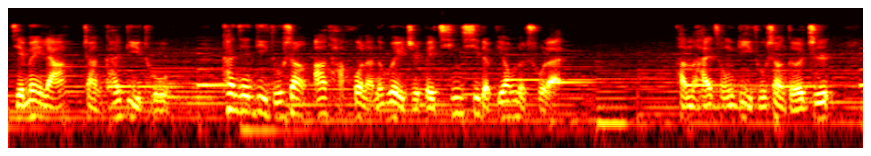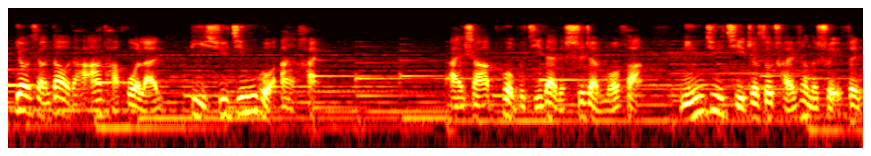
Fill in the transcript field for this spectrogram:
姐妹俩展开地图，看见地图上阿塔霍兰的位置被清晰地标了出来。他们还从地图上得知，要想到达阿塔霍兰，必须经过暗海。艾莎迫不及待地施展魔法，凝聚起这艘船上的水分，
